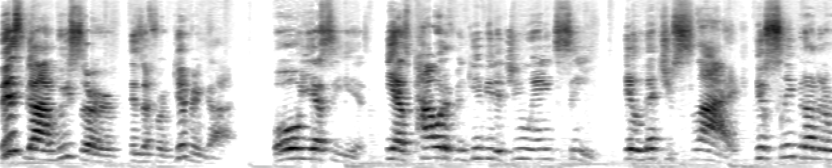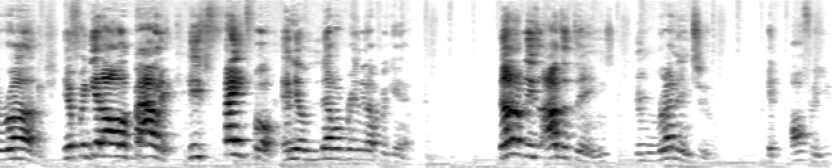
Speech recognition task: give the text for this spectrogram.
This God we serve is a forgiving God. Oh, yes, He is. He has power to forgive you that you ain't seen. He'll let you slide. He'll sleep it under the rug. He'll forget all about it. He's faithful and he'll never bring it up again. None of these other things you run into can offer you.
